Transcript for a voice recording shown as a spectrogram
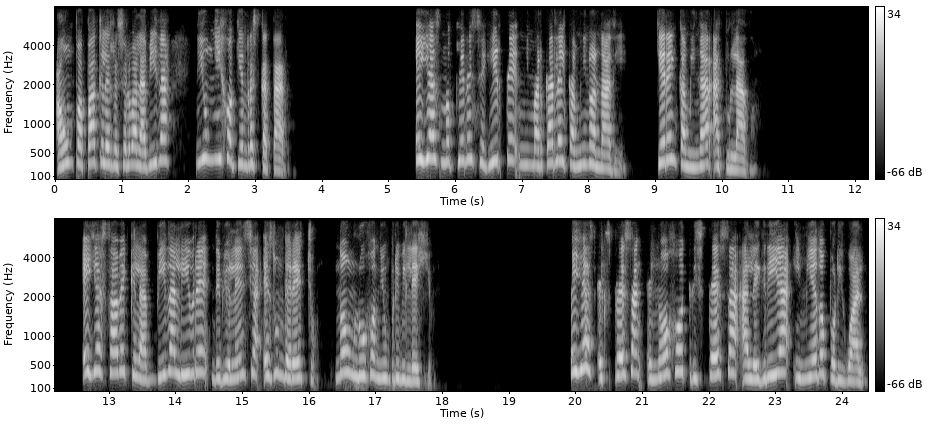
a un papá que les resuelva la vida, ni un hijo a quien rescatar. Ellas no quieren seguirte ni marcarle el camino a nadie, quieren caminar a tu lado. Ella sabe que la vida libre de violencia es un derecho, no un lujo ni un privilegio. Ellas expresan enojo, tristeza, alegría y miedo por igual,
